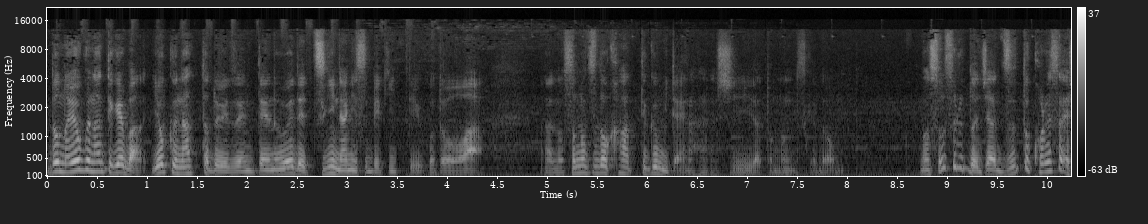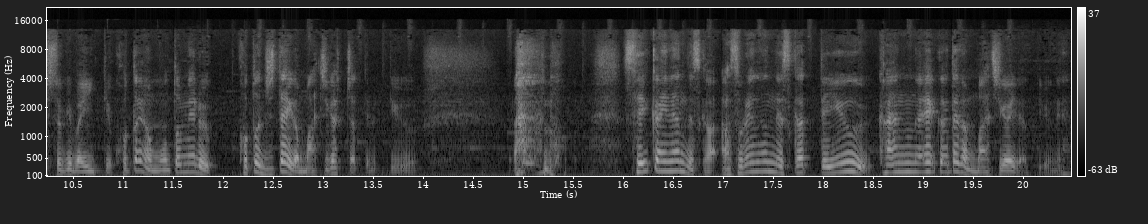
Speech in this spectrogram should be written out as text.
どんどん良くなっていけば良くなったという前提の上で次何すべきっていうことはあのその都度変わっていくみたいな話だと思うんですけど。まあ、そうするとじゃあずっとこれさえしとけばいいっていう答えを求めること自体が間違っちゃってるっていう。正解なんですか？あそれなんですか？っていう考え方が間違いだっていうね。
